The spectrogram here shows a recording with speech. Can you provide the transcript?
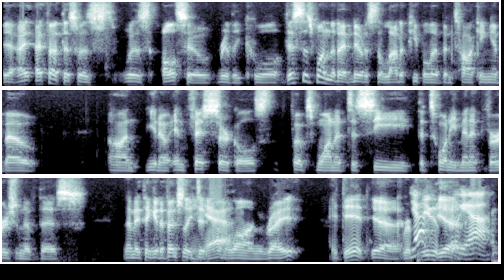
Yeah, I, I thought this was was also really cool. This is one that I've noticed a lot of people have been talking about on you know in Phish circles. Folks wanted to see the 20 minute version of this, and I think it eventually did Yeah. come along, right? It did. Yeah. Repeatedly. Yeah, oh, yeah,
